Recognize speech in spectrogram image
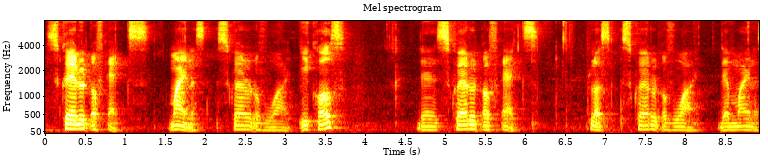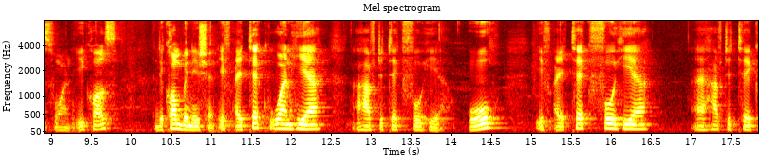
Square root of x minus square root of y equals then square root of x plus square root of y then minus 1 equals the combination. If I take 1 here, I have to take 4 here. Or if I take 4 here, I have to take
